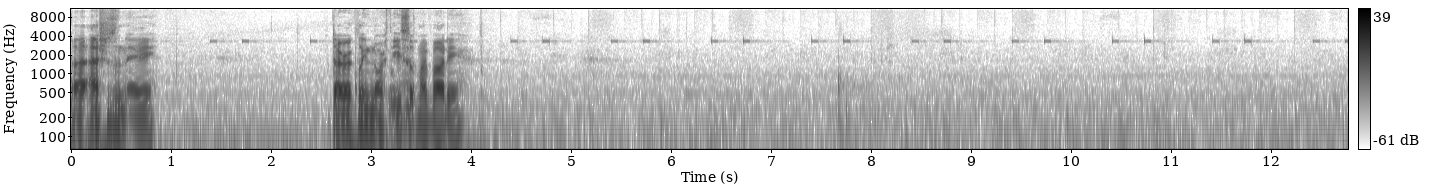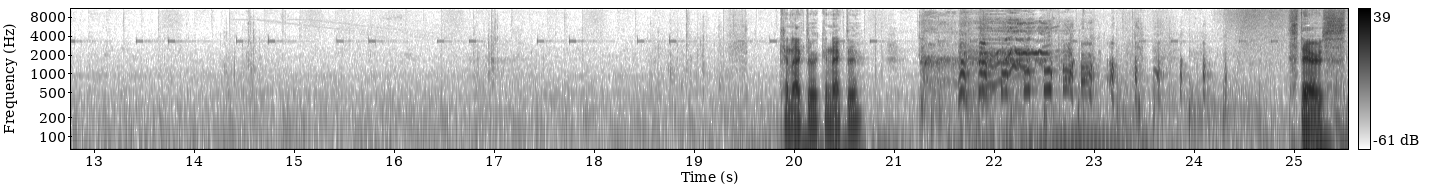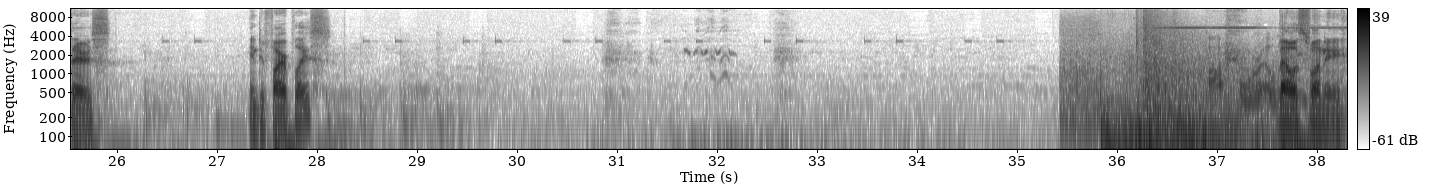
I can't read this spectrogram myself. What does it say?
Uh, Ash is an A. Directly northeast of my body. Connector, connector. stairs, stairs. Into fireplace. That was funny.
